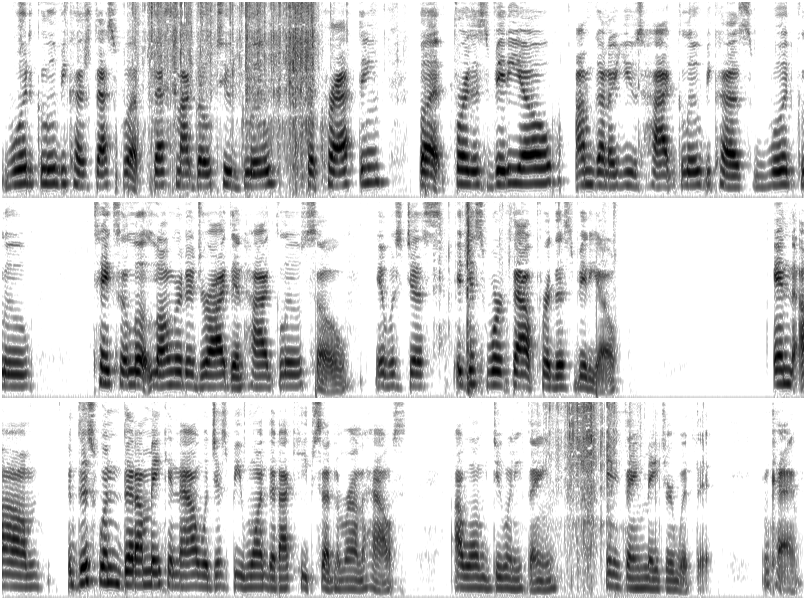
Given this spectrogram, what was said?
wood glue because that's what that's my go-to glue for crafting. But for this video, I'm going to use hot glue because wood glue takes a lot longer to dry than hot glue. So it was just, it just worked out for this video. And um, this one that I'm making now would just be one that I keep setting around the house. I won't do anything, anything major with it. Okay,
